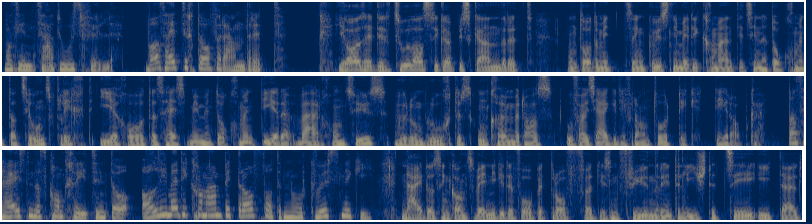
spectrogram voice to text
muss ich einen Zettel ausfüllen. Was hat sich da verändert? Ja, es hat in der Zulassung etwas geändert. Und damit sind gewisse Medikamente jetzt in eine Dokumentationspflicht eingekommen. Das heisst, wir müssen dokumentieren, wer kommt zu uns, warum braucht er es und können wir das auf unsere eigene Verantwortung dir abgeben. Was heisst denn das konkret? Sind da alle Medikamente betroffen oder nur gewisse? Nein, da sind ganz wenige davon betroffen. Die sind früher in der Liste C eingeteilt.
